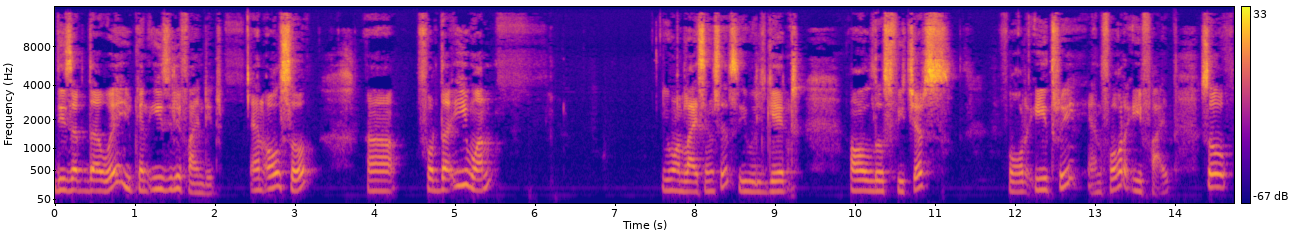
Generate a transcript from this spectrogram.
these are the way you can easily find it. And also uh, for the e1 e1 licenses you will get all those features for E3 and for E5. So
